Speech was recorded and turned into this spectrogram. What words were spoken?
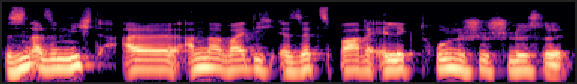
das sind also nicht äh, anderweitig ersetzbare elektronische Schlüssel.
